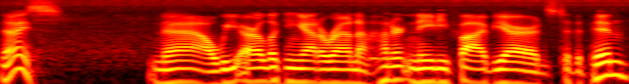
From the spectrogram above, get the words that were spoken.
Nice. Now we are looking at around 185 yards to the pin.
